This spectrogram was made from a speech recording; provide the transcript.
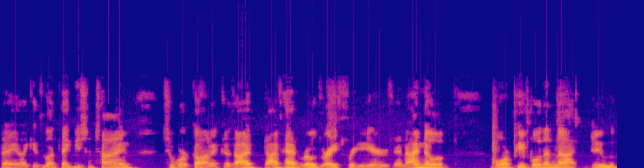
today, like, it's going to take me some time to work on it because I've, I've had road rage for years. And I know more people than not do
